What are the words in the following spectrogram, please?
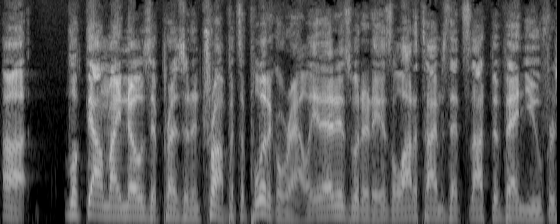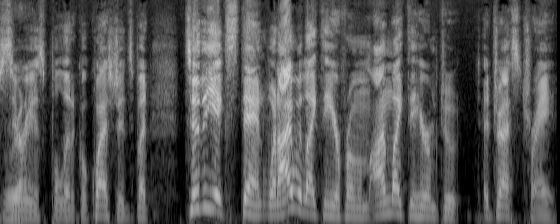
uh, look down my nose at President Trump. It's a political rally. That is what it is. A lot of times that's not the venue for serious political questions. But to the extent, what I would like to hear from him, I'd like to hear him to address trade.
